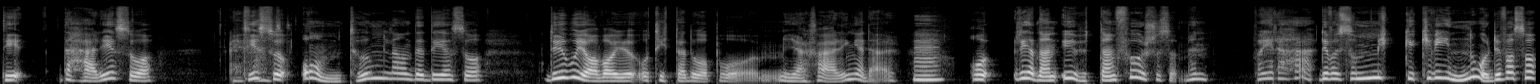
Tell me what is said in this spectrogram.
Det, det här är så, det är så omtumlande. Det är så, du och jag var ju och tittade då på Mia Skäringer där. Och redan utanför så sa men vad är det här? Det var så mycket kvinnor. Det var så,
